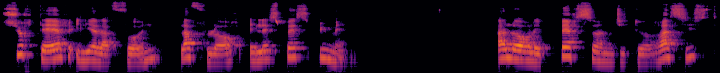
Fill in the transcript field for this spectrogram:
Sur Terre, il y a la faune, la flore et l'espèce humaine. Alors les personnes dites racistes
